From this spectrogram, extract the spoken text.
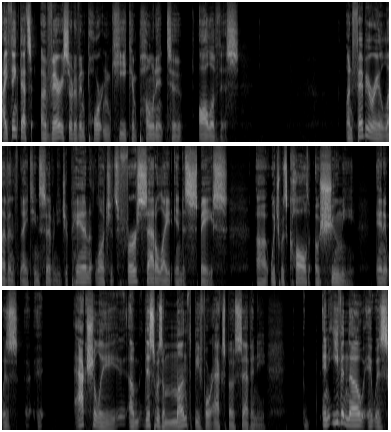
I think that's a very sort of important key component to all of this. On February 11th, 1970, Japan launched its first satellite into space, uh, which was called Ohsumi. And it was uh, actually, um, this was a month before Expo 70. And even though it was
